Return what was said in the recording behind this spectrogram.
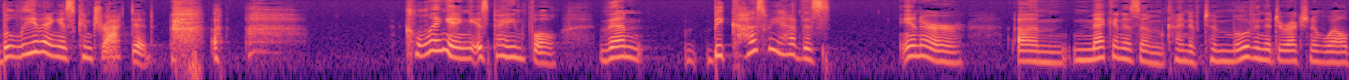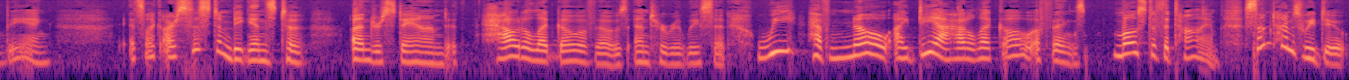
believing is contracted, clinging is painful, then because we have this inner um, mechanism kind of to move in the direction of well being, it's like our system begins to understand how to let go of those and to release it. We have no idea how to let go of things most of the time. Sometimes we do.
